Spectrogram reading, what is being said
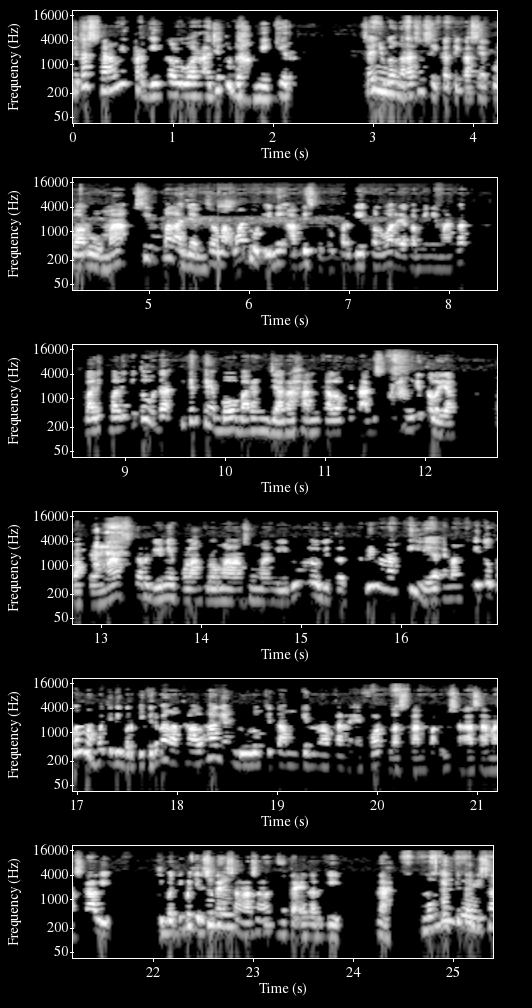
kita sekarang nih pergi keluar aja tuh udah mikir. Saya juga hmm. ngerasa sih ketika saya keluar rumah, simpel aja. Misalnya, waduh ini habis gitu, pergi keluar ya ke minimarket, balik-balik itu udah pikir kayak bawa barang jarahan kalau kita habis perang gitu loh yang pakai masker gini pulang ke rumah langsung mandi dulu gitu tapi memang iya emang itu pun membuat jadi berpikir banget hal-hal yang dulu kita mungkin melakukan effortless tanpa usaha sama sekali tiba-tiba jadi sesuatu yang sangat-sangat minta energi. Nah, mungkin okay. kita bisa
